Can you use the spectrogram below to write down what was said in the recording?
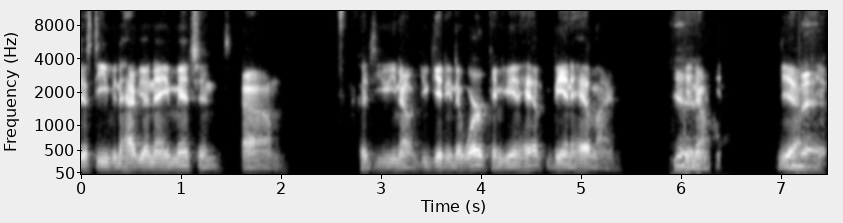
just even have your name mentioned. Um, because you you know you're getting to work and being head, being a headline. Yeah. You know. Yeah. Yeah.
